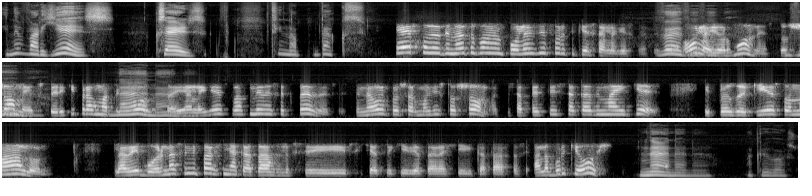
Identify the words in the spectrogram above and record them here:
είναι βαριές. Ξέρεις, τι να, εντάξει. Έρχονται αντιμέτωπα με πολλές διαφορετικές αλλαγές. Όλα οι ορμόνες, το σώμα, η εξωτερική πραγματικότητα, ναι, ναι. οι αλλαγές τη βαθμίδα εκπαίδευσης, την όλη προσαρμογής στο σώμα, τις απαιτήσεις ακαδημαϊκές, οι προσδοκίες των άλλων. Δηλαδή, μπορεί να συνεπάρχει μια κατάθλιψη ή ψυχιατρική διαταραχή ή κατάσταση, αλλά μπορεί και όχι. Ναι, ναι, ναι. Ακριβώς.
